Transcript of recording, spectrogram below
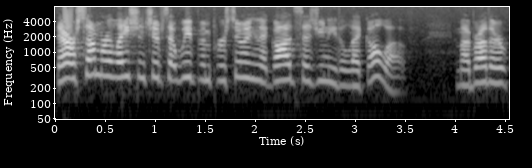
There are some relationships that we've been pursuing that God says you need to let go of. My brother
